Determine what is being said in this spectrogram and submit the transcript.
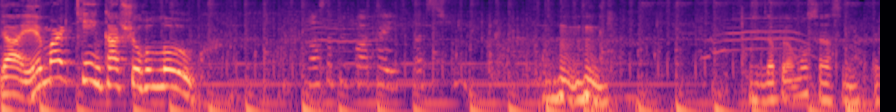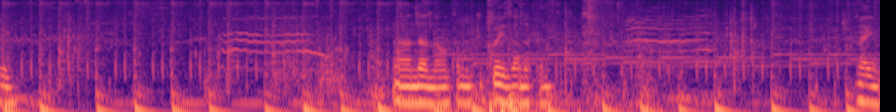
E aí, Marquinhos, cachorro louco? Mostra a pipoca aí, tá assistindo. Acho que dá pra almoçar assim, peraí. Ah, dá não, tá muito coisada pra mim. Aí.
